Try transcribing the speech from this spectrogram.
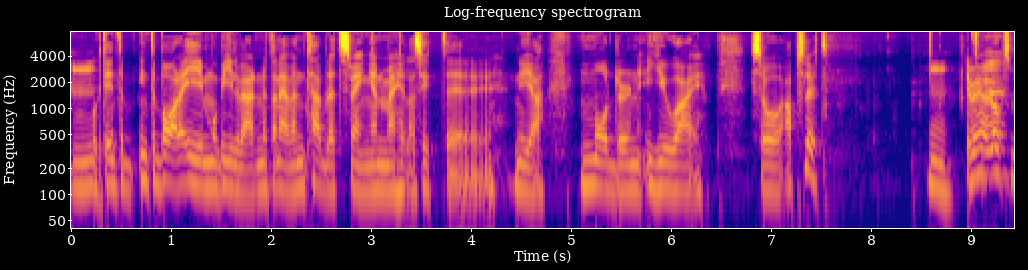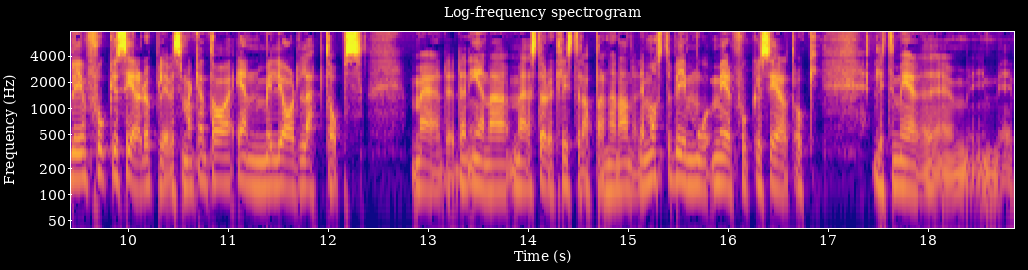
Mm. Och det är inte, inte bara i mobilvärlden utan även tablet-svängen med hela sitt eh, nya modern UI. Så absolut. Mm. Det behöver också bli en fokuserad upplevelse. Man kan ta en miljard laptops med den ena med större klisterlappar än den andra. Det måste bli mer fokuserat och lite mer eh,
